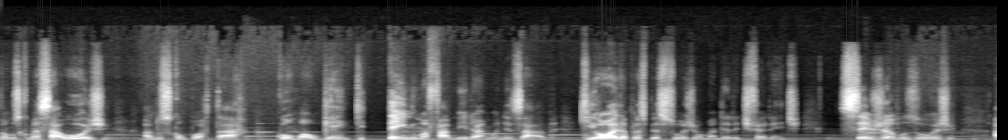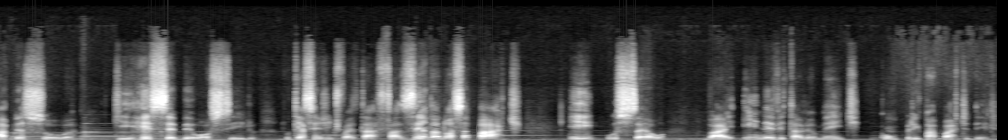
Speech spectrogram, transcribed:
vamos começar hoje a nos comportar como alguém que tem uma família harmonizada, que olha para as pessoas de uma maneira diferente. Sejamos hoje a pessoa que recebeu o auxílio, porque assim a gente vai estar fazendo a nossa parte e o céu vai inevitavelmente cumprir com a parte dele.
